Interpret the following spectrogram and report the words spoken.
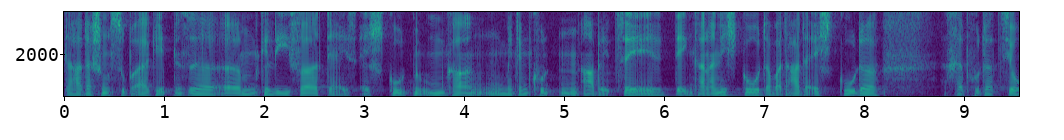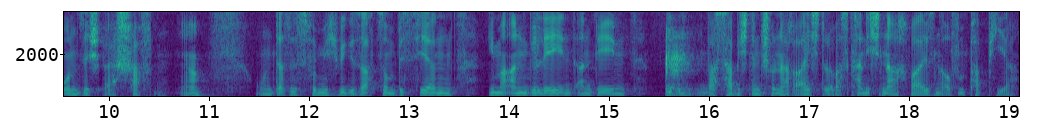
da hat er schon super Ergebnisse ähm, geliefert, der ist echt gut mit Umgang mit dem Kunden ABC, den kann er nicht gut, aber da hat er echt gute Reputation sich erschaffen. Ja? Und das ist für mich, wie gesagt, so ein bisschen immer angelehnt an dem, was habe ich denn schon erreicht oder was kann ich nachweisen auf dem Papier.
